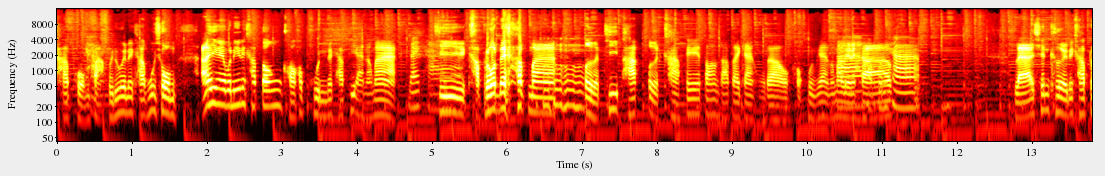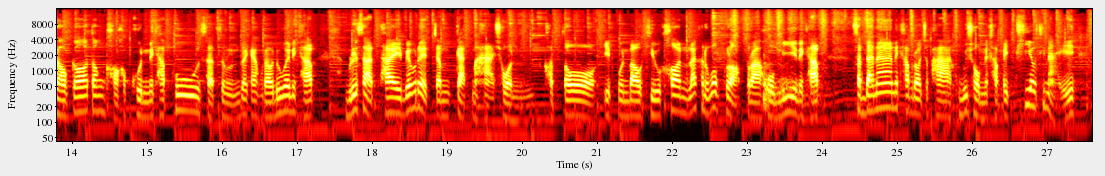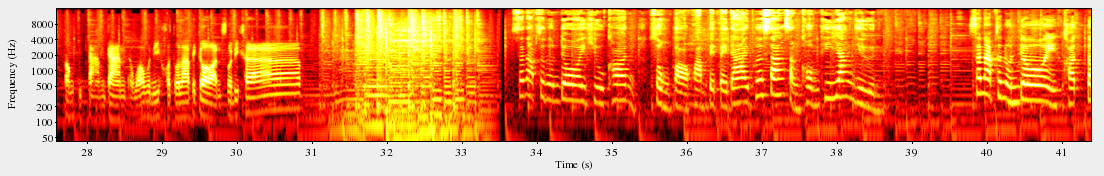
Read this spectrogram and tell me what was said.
ครับผมค่ะฝากไปด้วยนะครับผู้ชมอะยังไงวันนี้นะครับต้องขอขอบคุณนะครับพี่แอนมากได้ค่ะๆที่ขับรถนะครับมาเปิดที่พักเปิดคาเฟ่ต้อนรับรายการของเราขอบคุณพี่แอนมากๆเลยนะครัขอบคุณบค่ะและเช่นเคยนะครับเราก็ต้องขอขอบคุณนะครับผู้สนับสนุนรายการของเราด้วยนะครับ บริษัทไทยเบเวอเรจจำกัดมหาชน คอตโต อิดมุนเบาคิวคอน และขนมอบกรอบตราโฮมี่นะครับ สัปดาห์หน้านะครับเราจะพาคุณผู้ชมนะครับไปเที่ยวที่ไหนต้องติดตามกัน แต่ว่าวันนี้ขอตัวลาไปก่อน สวัสดีครับ สนับสนุนโดยคิวคอนส่งต่อความเป็นไปได้เพื่อสร้างสังคมที่ยั่งยืน สนับสนุนโดยคอตโต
